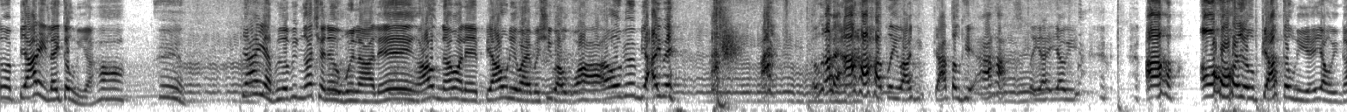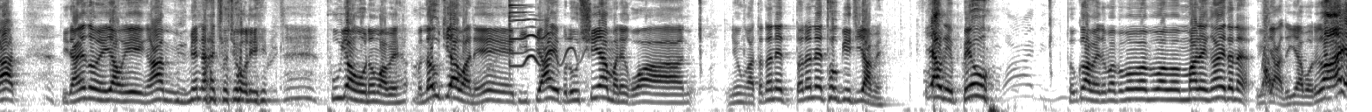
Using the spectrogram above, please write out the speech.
တော့ပြားတွေလိုက်တုံနေရဟာဟဲပြားရဘယ်လိုပြီးငါ channel ဝင်လာလဲငါ့နားမှာလည်းပြောင်းနေပါမရှိပါဘူးကွာဟိုပြောအများကြီးပဲအာတော့ကလည်းအာဟာသိပါပြားတုံနေအာဟာသိရရောက်ကြီးအာအော်ရောပြားတုံနေရရောက်ကြီးငါဒီတိုင်းဆိုရင်ရောက်ကြီးငါမျက်နှာချောချောလေးဖူးရောက်အောင်တော့မှာပဲမလောက်ကြပါနဲ့ဒီပြားရဘယ်လိုရှင်းရမှာလဲကွာညုံငါတတနဲ့တတနဲ့ထုတ်ပြကြည့်ရမယ်ရောက်နေဘေးဒုက္ခပဲမမမမလည်းငါ့ရဲ့တနဲ့ပြီးကြသေးရပါတော့အာရ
